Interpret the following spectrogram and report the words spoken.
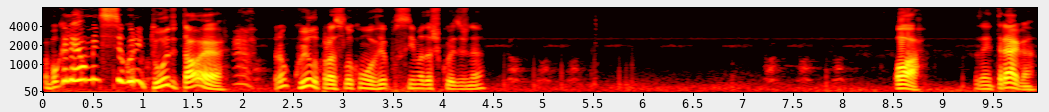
É bom que ele realmente se segura em tudo e tal, é. Tranquilo pra se locomover por cima das coisas, né? Ó. Fazer a entrega.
